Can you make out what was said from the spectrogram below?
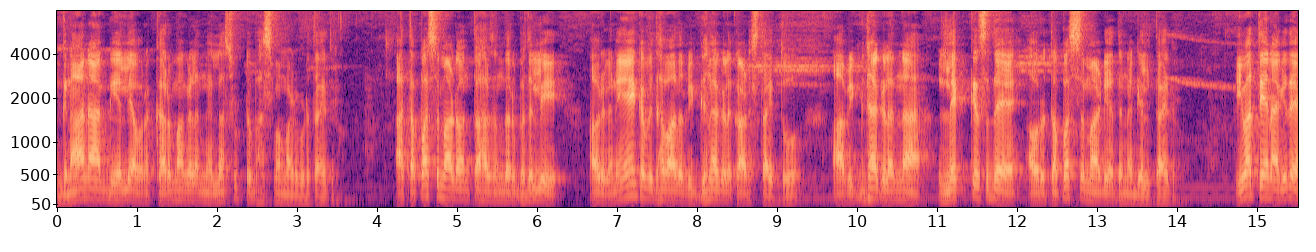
ಜ್ಞಾನಾಗ್ನಿಯಲ್ಲಿ ಅವರ ಕರ್ಮಗಳನ್ನೆಲ್ಲ ಸುಟ್ಟು ಭಸ್ಮ ಮಾಡಿಬಿಡ್ತಾಯಿದ್ರು ಆ ತಪಸ್ಸು ಮಾಡುವಂತಹ ಸಂದರ್ಭದಲ್ಲಿ ಅವ್ರಿಗೆ ಅನೇಕ ವಿಧವಾದ ವಿಘ್ನಗಳು ಕಾಡಿಸ್ತಾ ಇತ್ತು. ಆ ವಿಘ್ನಗಳನ್ನು ಲೆಕ್ಕಿಸದೆ ಅವರು ತಪಸ್ಸು ಮಾಡಿ ಅದನ್ನು ಗೆಲ್ತಾಯಿದ್ರು ಇವತ್ತೇನಾಗಿದೆ?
